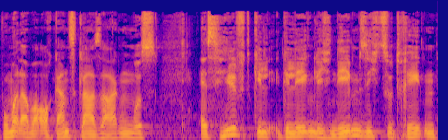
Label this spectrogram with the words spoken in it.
wo man aber auch ganz klar sagen muss, es hilft ge gelegentlich neben sich zu treten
